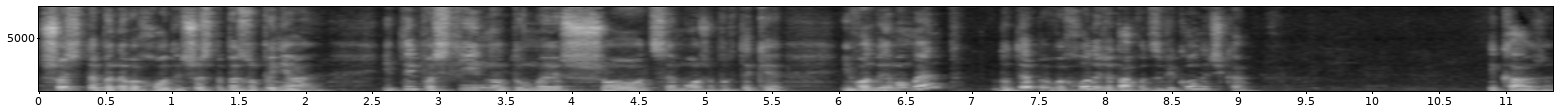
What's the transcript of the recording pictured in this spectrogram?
щось в тебе не виходить, щось тебе зупиняє. І ти постійно думаєш, що це може бути таке. І в один момент до тебе виходить отак от з віконечка і каже:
